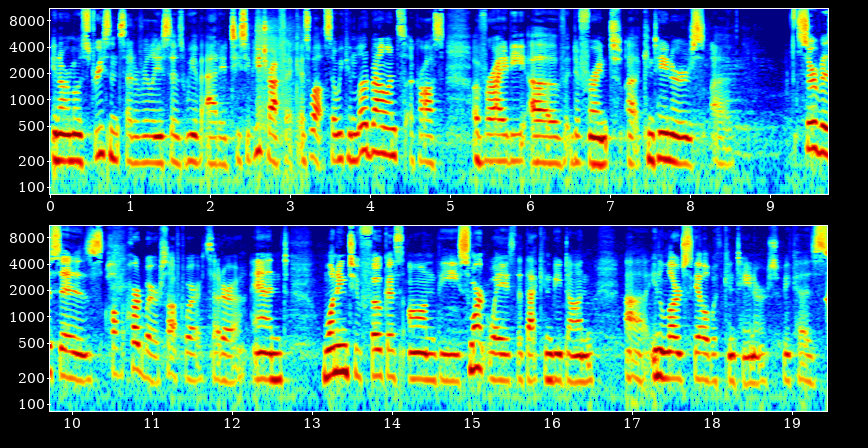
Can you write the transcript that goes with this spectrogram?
in our most recent set of releases, we have added TCP traffic as well. So we can load balance across a variety of different uh, containers, uh, services, hardware, software, etc. And wanting to focus on the smart ways that that can be done uh, in a large scale with containers because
